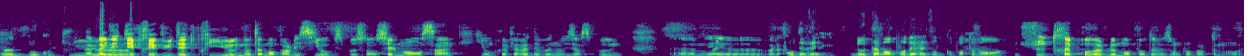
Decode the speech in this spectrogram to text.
euh, beaucoup plus. Ah bah, il euh, était prévu d'être pris euh, notamment par les Seahawks potentiellement en 5 qui ont préféré Devon Witherspoon. mais voilà. Pour des Notamment pour des raisons de comportement. Hein. très probablement pour des raisons de comportement, oui.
